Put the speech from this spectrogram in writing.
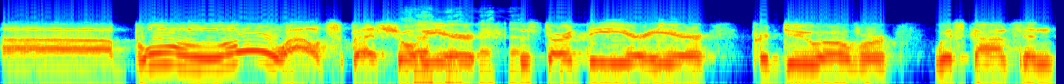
Uh, blowout special here to start the year here. Purdue over Wisconsin.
